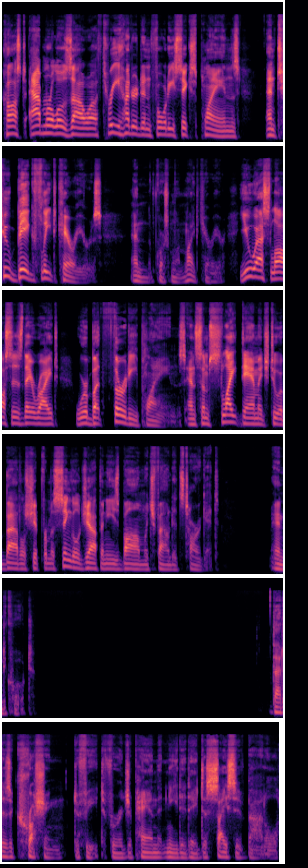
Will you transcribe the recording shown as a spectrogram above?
cost Admiral Ozawa 346 planes, and two big fleet carriers, and of course one light carrier. U.S. losses, they write, were but 30 planes and some slight damage to a battleship from a single Japanese bomb which found its target. That is a crushing defeat for a Japan that needed a decisive battle,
